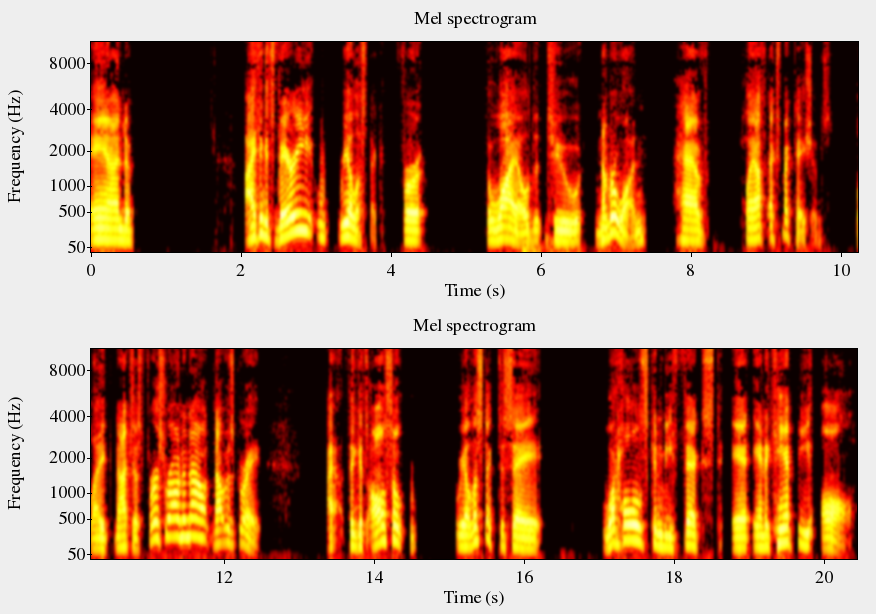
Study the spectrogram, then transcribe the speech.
And I think it's very realistic for the Wild to, number one, have playoff expectations, like not just first round and out. That was great. I think it's also realistic to say what holes can be fixed, and, and it can't be all.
